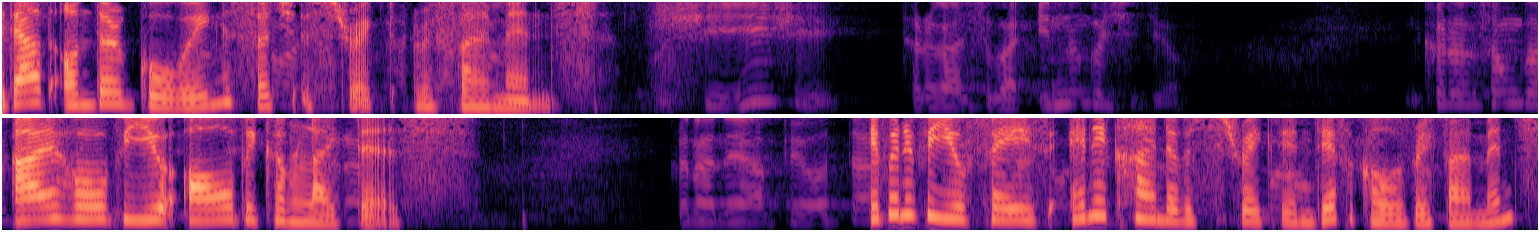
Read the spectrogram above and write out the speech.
without undergoing such strict refinements. I hope you all become like this. Even if you face any kind of strict and difficult refinements,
